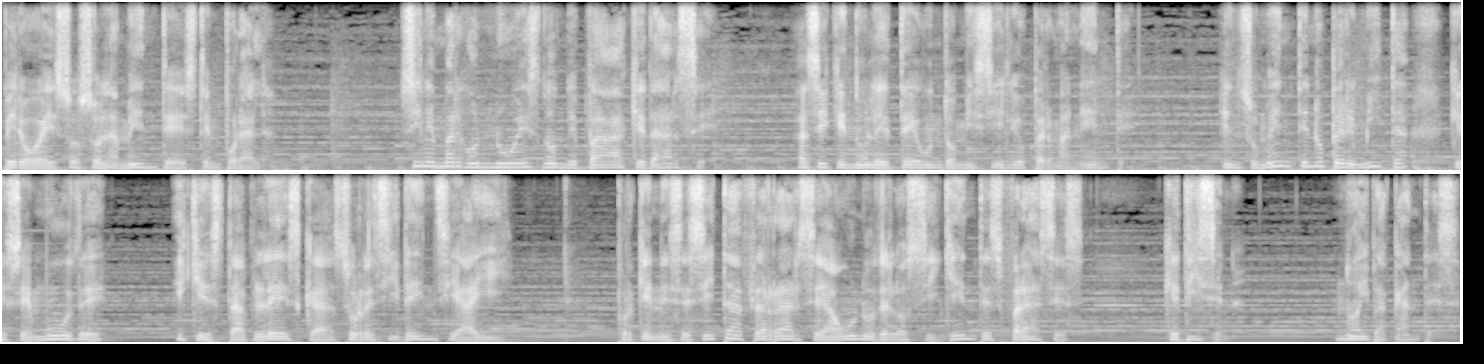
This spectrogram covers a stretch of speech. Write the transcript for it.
pero eso solamente es temporal. Sin embargo, no es donde va a quedarse así que no le dé un domicilio permanente. En su mente no permita que se mude y que establezca su residencia ahí, porque necesita aferrarse a uno de los siguientes frases que dicen, no hay vacantes.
